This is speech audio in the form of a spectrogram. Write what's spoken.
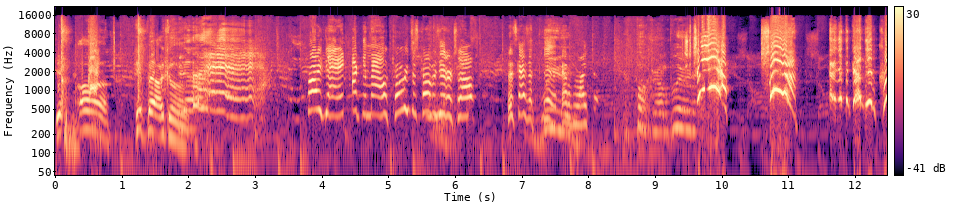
Yeah, uh, get back up. Sorry, Dad, I knocked him out. Can we just commentate ourselves? This guy's a dick. I don't like him. Fucker, I'm bleeding. Shut up! Shut up! I get the goddamn crowbar from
